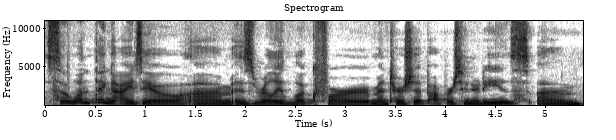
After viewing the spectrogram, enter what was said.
So, one thing I do um, is really look for mentorship opportunities. Um,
